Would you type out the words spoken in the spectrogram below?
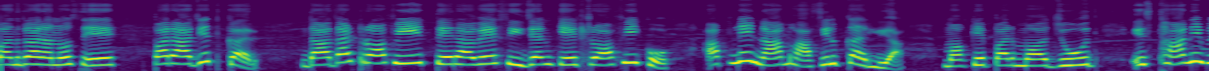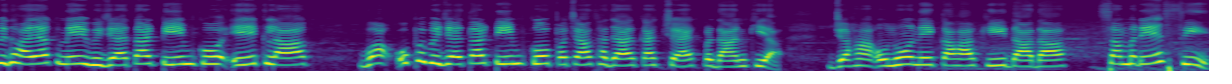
15 रनों से पराजित कर दादा ट्रॉफी तेरहवें सीज़न के ट्रॉफी को अपने नाम हासिल कर लिया। मौके पर मौजूद स्थानीय विधायक ने विजेता टीम को एक लाख व उप विजेता टीम को पचास हज़ार का चेक प्रदान किया, जहाँ उन्होंने कहा कि दादा समरेश सिंह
